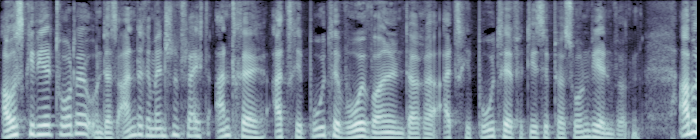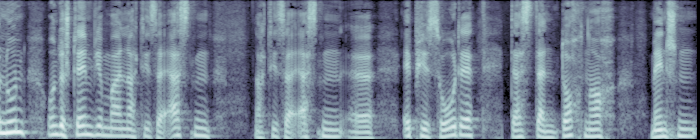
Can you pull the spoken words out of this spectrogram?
ausgewählt wurde und dass andere Menschen vielleicht andere Attribute, wohlwollendere Attribute für diese Person wählen würden. Aber nun unterstellen wir mal nach dieser ersten, nach dieser ersten äh, Episode, dass dann doch noch Menschen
